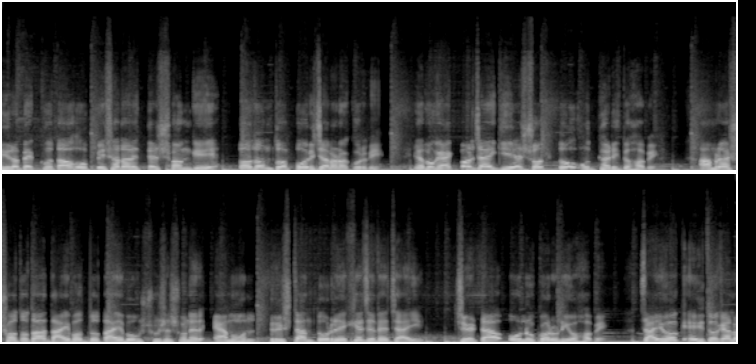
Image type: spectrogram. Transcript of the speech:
নিরপেক্ষতা ও পেশাদারিত্বের সঙ্গে তদন্ত পরিচালনা করবে এবং এক পর্যায়ে গিয়ে সত্য উদ্ঘাটিত হবে। আমরা সততা, দায়বদ্ধতা এবং সুশাসনের এমন দৃষ্টান্ত রেখে যেতে চাই, যেটা অনুকরণীয় হবে। যাই হোক, এই তো গেল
